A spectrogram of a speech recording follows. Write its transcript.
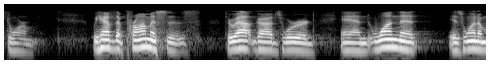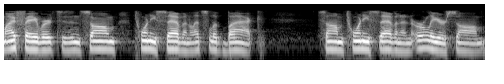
storm. We have the promises throughout God's Word, and one that is one of my favorites is in Psalm 27. Let's look back. Psalm 27, an earlier psalm.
